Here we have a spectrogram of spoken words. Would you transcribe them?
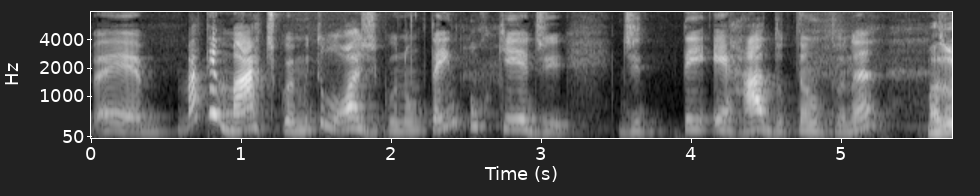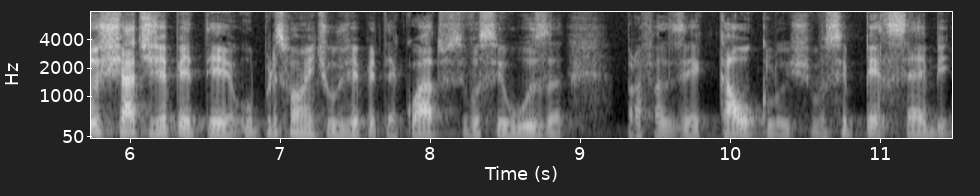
é, matemático, é muito lógico, não tem porquê de, de ter errado tanto, né? Mas o chat GPT, o, principalmente o GPT-4, se você usa para fazer cálculos, você percebe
